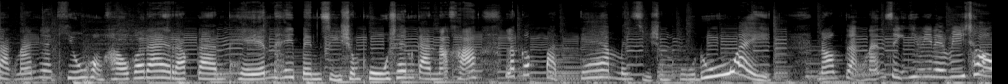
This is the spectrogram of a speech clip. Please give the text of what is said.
จากนั้นเนี่ยคิ้วของเขาก็ได้รับการเพ้นท์ให้เป็นสีชมพูเช่นกันนะคะ แล้วก็ปัดแก้มเป็นสีชมพูด้วย นอกจากนั้นสิ่งที่วีเดวี่ชอบ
